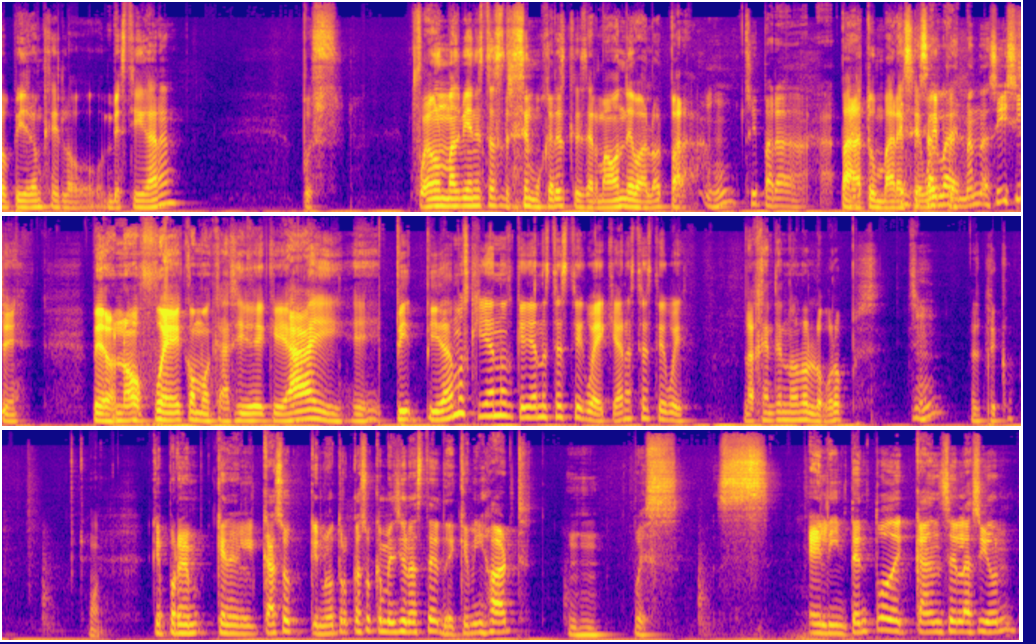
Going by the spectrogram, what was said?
lo pidieron que lo investigaran, pues fueron más bien estas 13 mujeres que se armaron de valor para, sí, para, para tumbar ese güey. la pues. demanda, sí, sí, Pero no fue como casi de que, ay, eh, pidamos que ya, no, que ya no esté este güey, que ya no esté este güey. La gente no lo logró, pues. ¿Sí? ¿Me explico? Que, por, em, que en el caso, que en otro caso que mencionaste de Kevin Hart, pues el intento de cancelación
